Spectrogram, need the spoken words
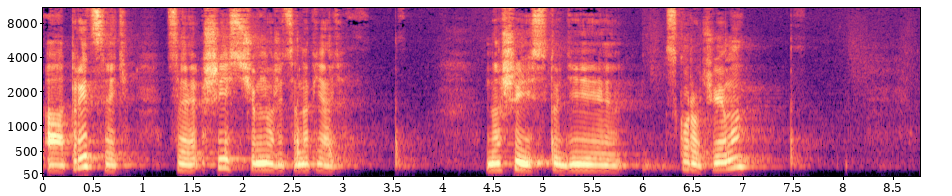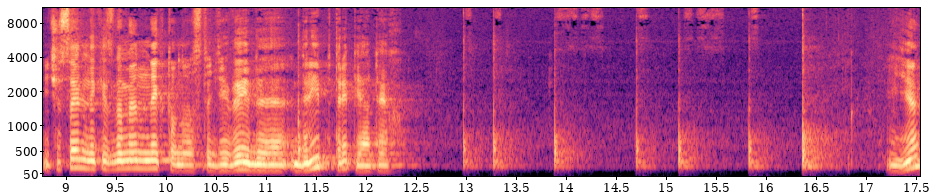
А 30 це 6, що множиться на 5. На 6 тоді скорочуємо. І чисельник і знаменник, то у нас тоді вийде дріб 3 п'ятих. Є.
